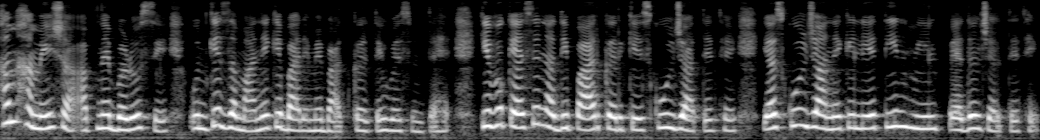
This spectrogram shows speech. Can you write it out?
हम हमेशा अपने बड़ों से उनके ज़माने के बारे में बात करते हुए सुनते हैं कि वो कैसे नदी पार करके स्कूल जाते थे या स्कूल जाने के लिए तीन मील पैदल चलते थे।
